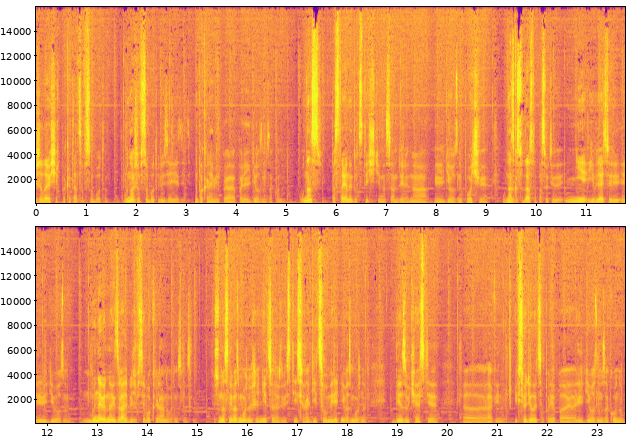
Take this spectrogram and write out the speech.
желающих покататься в субботу. У нас же в субботу нельзя ездить. Ну, по крайней мере, по, по религиозным законам. У нас постоянно идут стычки, на самом деле, на религиозной почве. У нас государство, по сути, не является религиозным. Мы, наверное, Израиль ближе всего к Ирану в этом смысле. То есть у нас невозможно жениться, развестись, родиться, умереть невозможно без участия э, раввина. И все делается по, по религиозным законам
